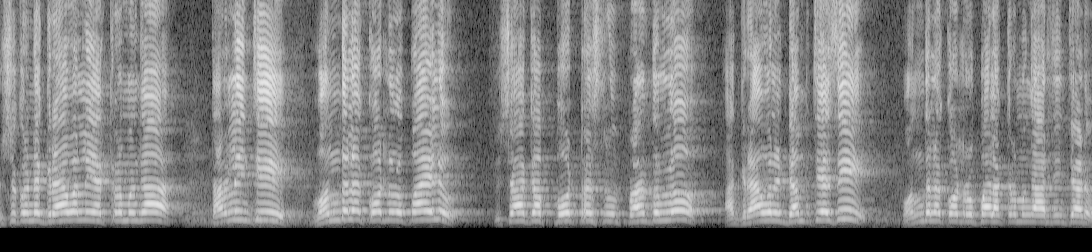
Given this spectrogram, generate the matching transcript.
ఋషికొండ గ్రావెల్ని అక్రమంగా తరలించి వందల కోట్ల రూపాయలు విశాఖ పోర్ట్ ట్రస్ట్ ప్రాంతంలో ఆ గ్రావెల్ని డంప్ చేసి వందల కోట్ల రూపాయలు అక్రమంగా ఆర్జించాడు.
